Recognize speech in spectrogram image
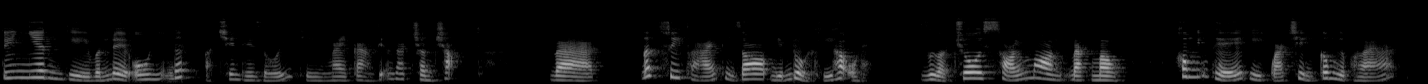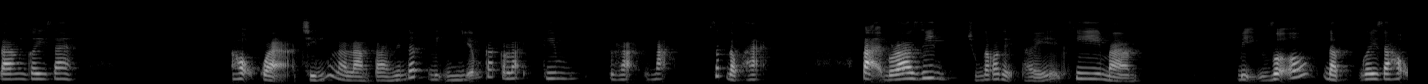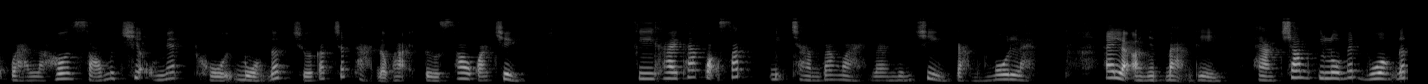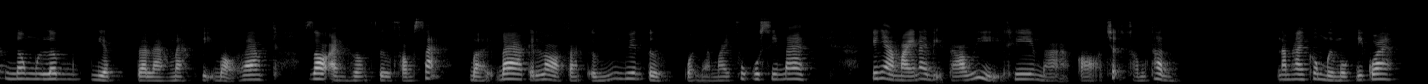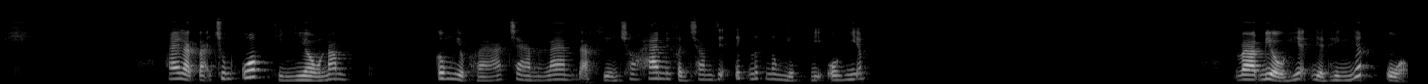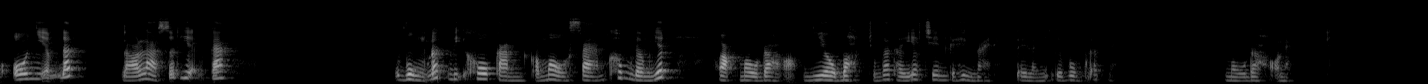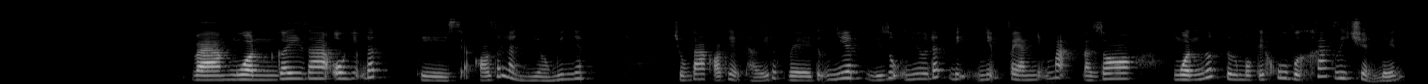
Tuy nhiên thì vấn đề ô nhiễm đất ở trên thế giới thì ngày càng diễn ra trầm trọng và đất suy thoái thì do biến đổi khí hậu này, rửa trôi, sói mòn, bạc màu. Không những thế thì quá trình công nghiệp hóa đang gây ra hậu quả chính là làm tài nguyên đất bị nhiễm các loại kim loại nặng rất độc hại. Tại Brazil, chúng ta có thể thấy khi mà bị vỡ đập gây ra hậu quả là hơn 60 triệu mét khối bùn đất chứa các chất thải độc hại từ sau quá trình. Khi khai thác quặng sắt bị tràn ra ngoài và nhấn chìm cả một ngôi làng. Hay là ở Nhật Bản thì hàng trăm km vuông đất nông lâm nghiệp và làng mạc bị bỏ hoang do ảnh hưởng từ phóng xạ bởi ba cái lò phản ứng nguyên tử của nhà máy Fukushima. Cái nhà máy này bị phá hủy khi mà có trận sóng thần năm 2011 đi qua. Hay là tại Trung Quốc thì nhiều năm công nghiệp hóa tràn lan đã khiến cho 20% diện tích đất nông nghiệp bị ô nhiễm. Và biểu hiện điển hình nhất của ô nhiễm đất đó là xuất hiện các vùng đất bị khô cằn có màu xám không đồng nhất hoặc màu đỏ nhiều bọt chúng ta thấy ở trên cái hình này, này. đây là những cái vùng đất này. Màu đỏ này. Và nguồn gây ra ô nhiễm đất thì sẽ có rất là nhiều nguyên nhân. Chúng ta có thể thấy được về tự nhiên ví dụ như đất bị nhiễm phèn nhiễm mặn là do nguồn nước từ một cái khu vực khác di chuyển đến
